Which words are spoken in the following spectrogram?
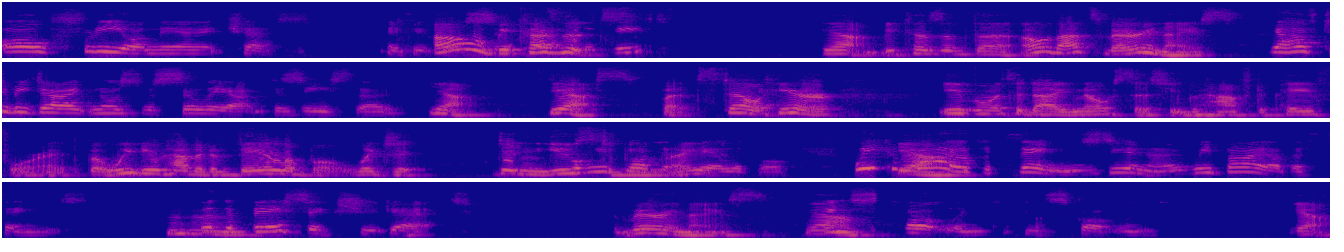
all free on the NHS. If you've oh, because it's disease. yeah, because of the oh, that's very nice. You have to be diagnosed with celiac disease, though. Yeah, yes, but still yeah. here, even with the diagnosis, you'd have to pay for it. But we do have it available, which it didn't used well, to be, right? Available. We can yeah. buy other things, you know. We buy other things, mm-hmm. but the mm-hmm. basics you get. Very nice. Yeah. In Scotland, in Scotland. Yeah,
